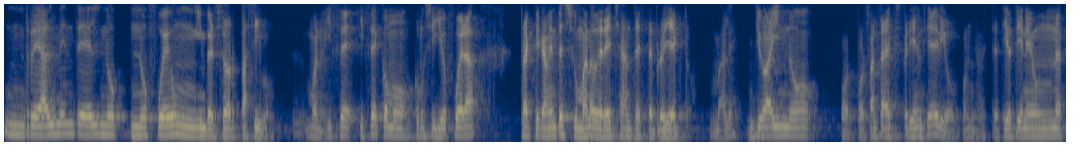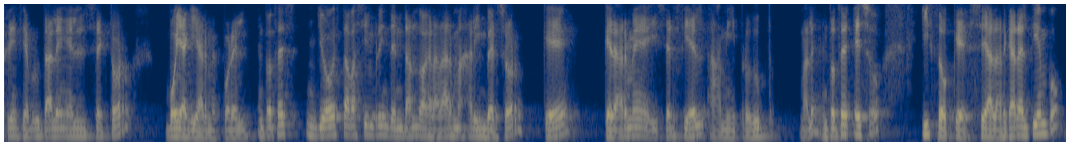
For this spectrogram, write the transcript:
mm, realmente él no, no fue un inversor pasivo. Bueno, hice, hice como, como si yo fuera prácticamente su mano derecha ante este proyecto, ¿vale? Yo ahí no, por, por falta de experiencia, y digo, coño, este tío tiene una experiencia brutal en el sector, voy a guiarme por él. Entonces, yo estaba siempre intentando agradar más al inversor que quedarme y ser fiel a mi producto, ¿vale? Entonces, eso hizo que se alargara el tiempo.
